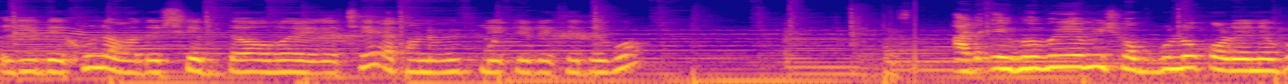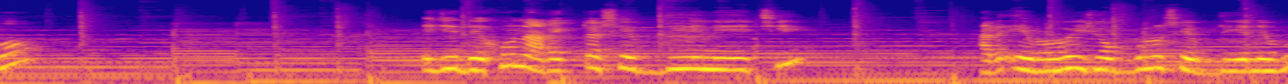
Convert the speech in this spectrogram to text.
এই যে দেখুন, আমাদের শেপ দেওয়া হয়ে গেছে। এখন আমি প্লেটে রেখে দেব। আর এভাবেই আমি সবগুলো করে নেব। এই যে দেখুন, আরেকটা শেপ দিয়ে নিয়েছি। আর এভাবেই সবগুলো শেপ দিয়ে নেব।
